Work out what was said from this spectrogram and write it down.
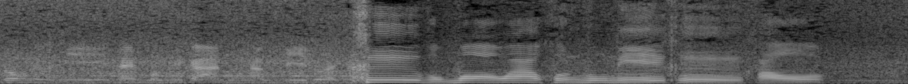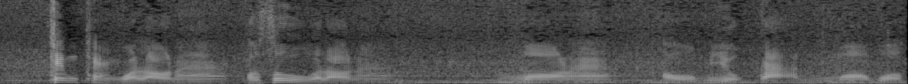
ช่วงหนึ่งมีให้คนพิการทางฟรีด้วยคือผมมองว่าคนพวกนี้คือเขาเข้มแข็งกว่าเรานะเขาสู้กว่าเรานะผมมองนะเขามีโอกาสผมมองพวก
